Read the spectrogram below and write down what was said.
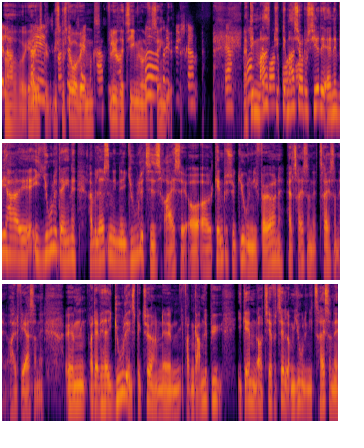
eller Åh, ja, jeg "Øj, skulle, så vi skal skulle stå og for vente. kaffen." Flyet er Og- 10 minutter Åh, så er forsinket. det. Ja. Nå, det er meget, det, det er meget sjovt, du siger det, Anne. Vi har øh, i juledagene har vi lavet sådan en øh, juletidsrejse og, og genbesøgt julen i 40'erne, 50'erne, 60'erne og 70'erne. Øhm, og da vi havde juleinspektøren øhm, fra den gamle by igennem og til at fortælle om julen i 60'erne,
